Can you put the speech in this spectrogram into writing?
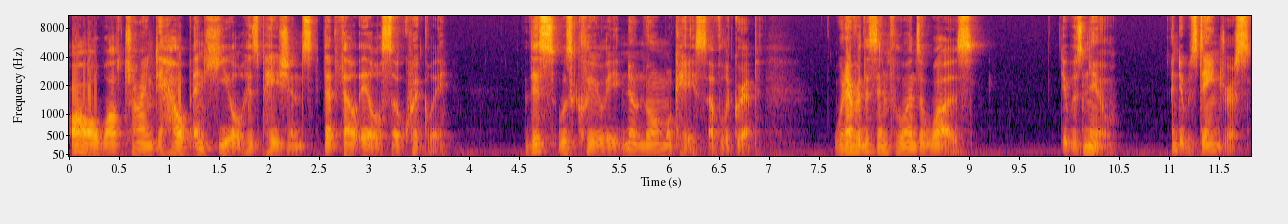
all while trying to help and heal his patients that fell ill so quickly. This was clearly no normal case of La Grippe. Whatever this influenza was, it was new, and it was dangerous.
